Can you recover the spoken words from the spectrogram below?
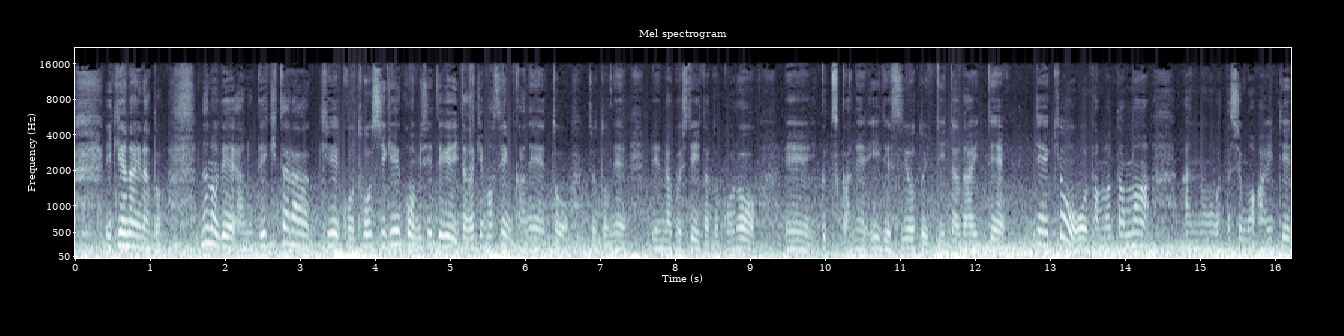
いけないなとなのであのできたら稽古投資稽古を見せていただけませんかねとちょっとね連絡していたところ、えー、いくつかねいいですよと言っていただいてで今日たまたまあの私も空いて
